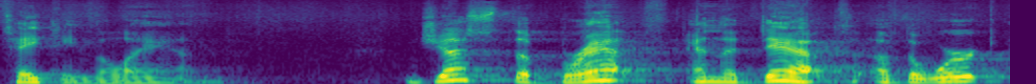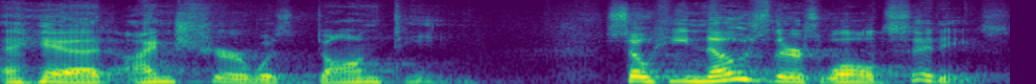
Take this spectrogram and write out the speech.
taking the land. Just the breadth and the depth of the work ahead, I'm sure, was daunting. So he knows there's walled cities.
